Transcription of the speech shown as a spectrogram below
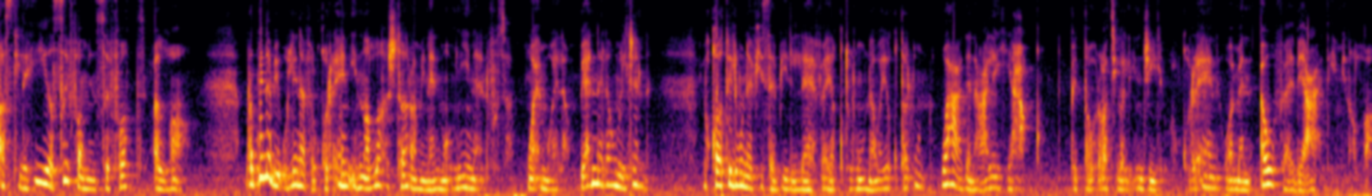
أصل هي صفة من صفات الله. ربنا بيقول لنا في القرآن إن الله اشترى من المؤمنين أنفسهم وأموالهم بأن لهم الجنة. يقاتلون في سبيل الله فيقتلون ويقتلون وعدا عليه حق في التوراة والإنجيل والقرآن ومن أوفى بعهده من الله.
